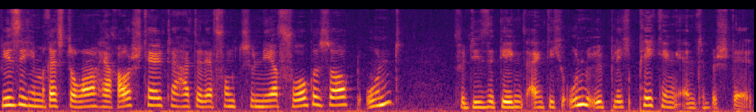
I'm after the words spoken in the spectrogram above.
Wie sich im Restaurant herausstellte, hatte der Funktionär vorgesorgt und, für diese Gegend eigentlich unüblich, Pekingente bestellt.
